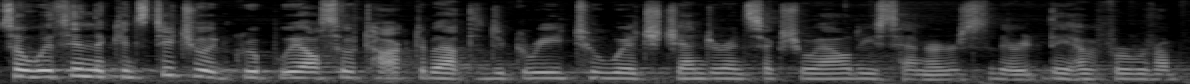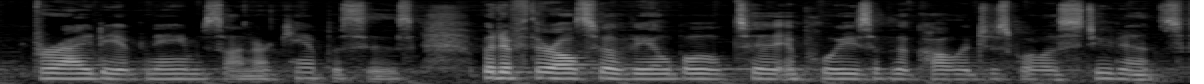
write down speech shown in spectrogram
So within the constituent group, we also talked about the degree to which gender and sexuality centers, they have a variety of names on our campuses, but if they're also available to employees of the college as well as students,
